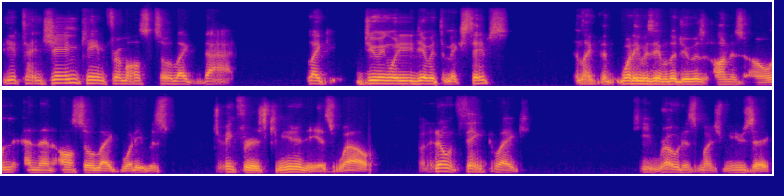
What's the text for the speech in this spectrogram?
the attention came from also like that, like doing what he did with the mixtapes, and like the, what he was able to do was on his own, and then also like what he was doing for his community as well. But I don't think like he wrote as much music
